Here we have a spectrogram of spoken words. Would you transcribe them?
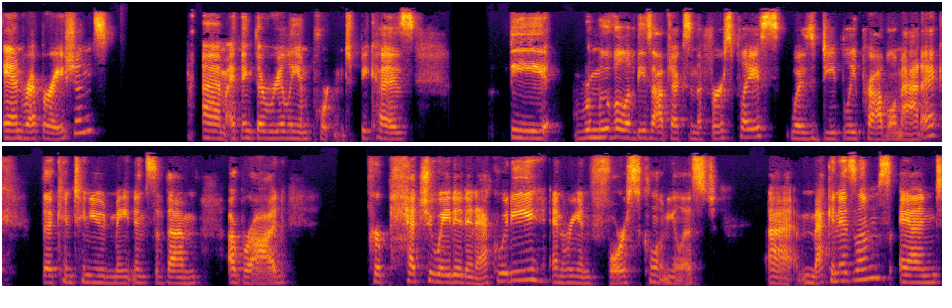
and reparations. Um, I think they're really important because the removal of these objects in the first place was deeply problematic. The continued maintenance of them abroad perpetuated inequity and reinforced colonialist uh, mechanisms. And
